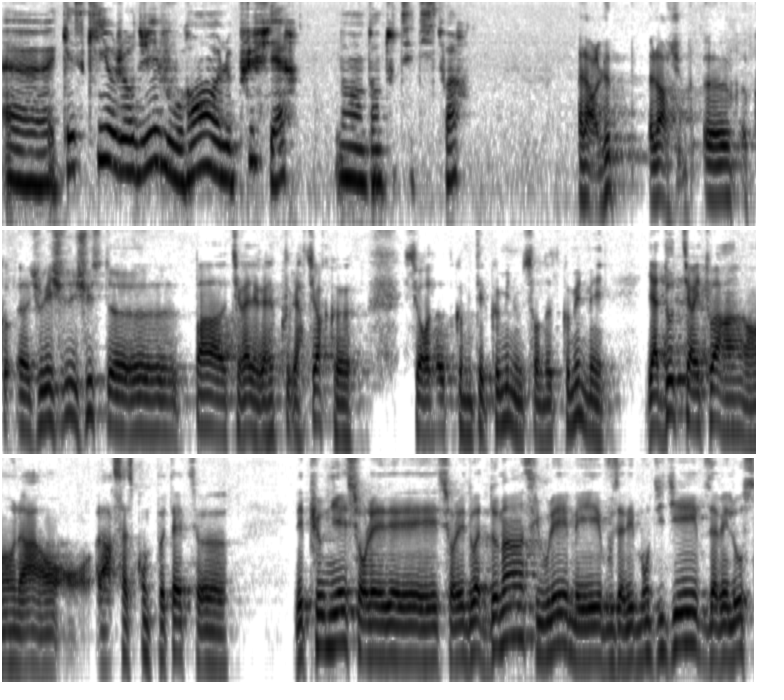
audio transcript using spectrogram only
Qu'est-ce qui aujourd'hui vous rend le plus fier dans, toute cette histoire? Alors, le, alors je, je voulais juste pas tirer la couverture que sur notre comité de commune ou sur notre commune, mais il y a d'autres territoires. Hein. Alors ça se compte peut-être euh, les pionniers sur les, doigts de demain, si vous voulez, mais vous avez Montdidier, vous avez Los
